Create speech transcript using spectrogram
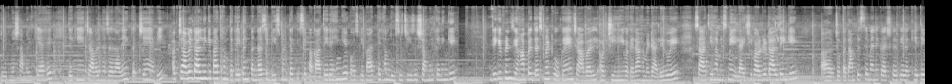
दूध में शामिल किया है। देखिए ये चावल नज़र आ रहे हैं कच्चे हैं अभी। अब चावल डालने के बाद हम तकरीबन 15 से 20 मिनट तक इसे पकाते रहेंगे और उसके बाद फिर हम दूसरी चीज़ें शामिल करेंगे। देखिए फ्रेंड्स यहाँ पर 10 मिनट हो गए हैं चावल और चीनी वगैरह हमें डाले हुए। साथ ही हम इसमें इलायची पाउडर डाल देंगे और जो बादाम पिस्ते मैंने क्रश करके रखे थे,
